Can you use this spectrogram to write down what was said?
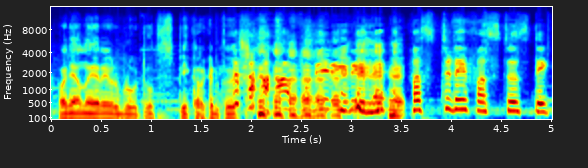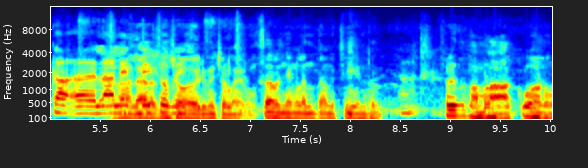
അപ്പൊ ഞാൻ നേരെ ഒരു ബ്ലൂടൂത്ത് സ്പീക്കറൊക്കെ എടുത്ത് വെച്ച്. ഫസ്റ്റ് ഡേ ഫസ്റ്റ് ഷോ ഒരുമിച്ചുള്ളായിരുന്നു സാർ ഞങ്ങൾ എന്താണ് ചെയ്യേണ്ടത്? അപ്പൊ ഇത് നമ്മളാക്കുവാണോ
